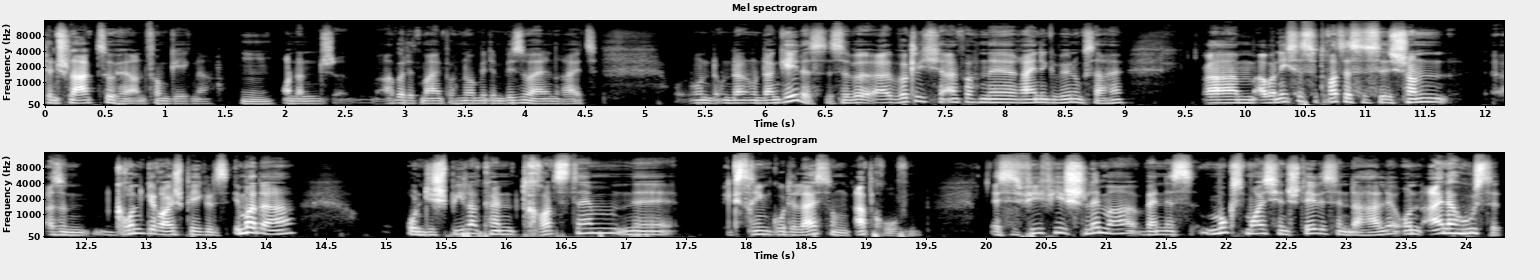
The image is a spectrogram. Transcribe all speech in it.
den Schlag zu hören vom Gegner. Mhm. Und dann arbeitet man einfach nur mit dem visuellen Reiz. Und, und, dann, und dann geht es. Es ist aber wirklich einfach eine reine Gewöhnungssache. Ähm, aber nichtsdestotrotz, es ist, schon, also ein Grundgeräuschpegel ist immer da und die Spieler können trotzdem eine extrem gute Leistung abrufen. Es ist viel, viel schlimmer, wenn es mucksmäuschenstill ist in der Halle und einer hustet.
